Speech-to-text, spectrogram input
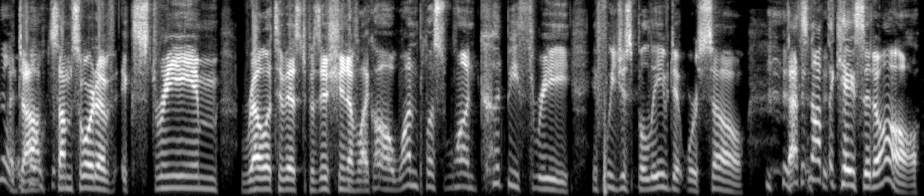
no, adopt no. some sort of extreme relativist position of like, oh, one plus one could be three if we just believed it were so. That's not the case at all.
